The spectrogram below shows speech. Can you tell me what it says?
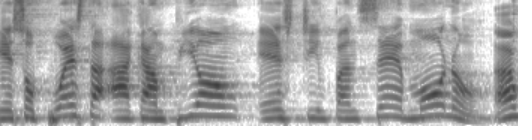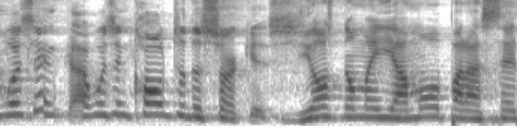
que es opuesta a campeón es chimpancé, mono. I wasn't I wasn't called to the circus. Dios no me llamó para ser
